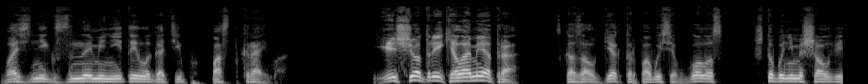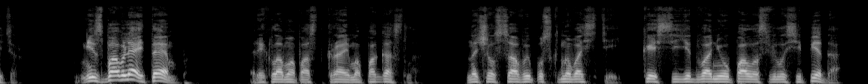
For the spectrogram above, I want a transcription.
возник знаменитый логотип посткрайма. «Еще три километра!» — сказал Гектор, повысив голос, чтобы не мешал ветер. «Не сбавляй темп!» Реклама посткрайма погасла. Начался выпуск новостей. Кэсси едва не упала с велосипеда,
